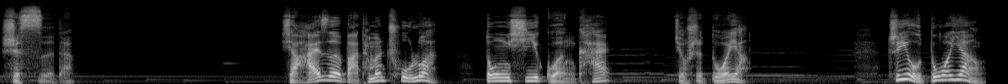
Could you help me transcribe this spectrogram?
是死的。小孩子把它们处乱，东西滚开，就是多样。只有多样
